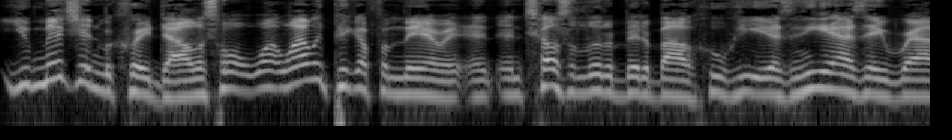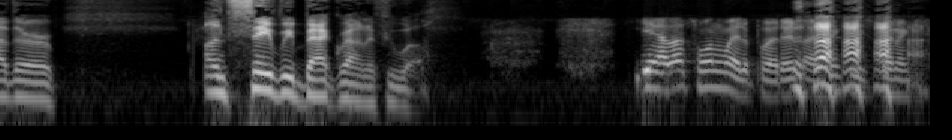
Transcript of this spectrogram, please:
you mentioned McCrae Dowless. Why don't we pick up from there and, and, and, tell us a little bit about who he is? And he has a rather unsavory background, if you will. Yeah, that's one way to put it. I think he's been. A,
